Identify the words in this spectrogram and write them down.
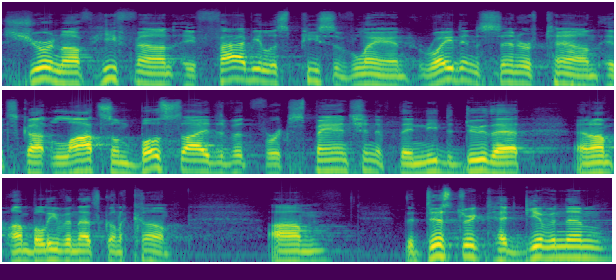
sure enough, he found a fabulous piece of land right in the center of town. It's got lots on both sides of it for expansion if they need to do that, and I'm, I'm believing that's going to come. Um, the district had given them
